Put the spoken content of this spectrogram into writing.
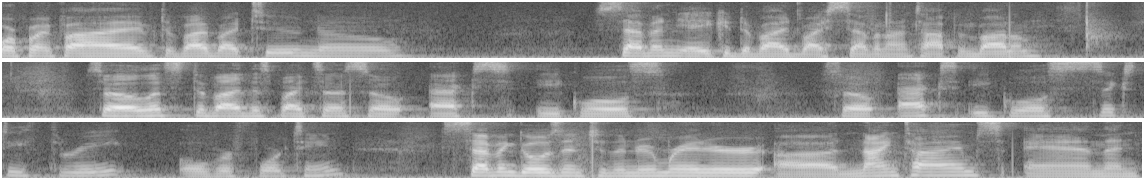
4.5 divide by 2, no. 7, yeah, you could divide by 7 on top and bottom. So let's divide this by 2. So x equals, so x equals 63 over 14. 7 goes into the numerator uh, 9 times, and then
